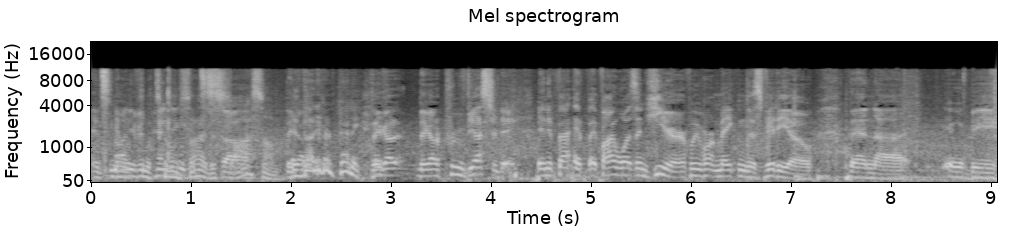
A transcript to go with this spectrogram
it's not Yeah, even let's go pending. inside. It's, This is uh, awesome. It's got- not even pending. They got they got approved yesterday. And if, that, if if I wasn't here, if we weren't making this video, then uh, it would be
